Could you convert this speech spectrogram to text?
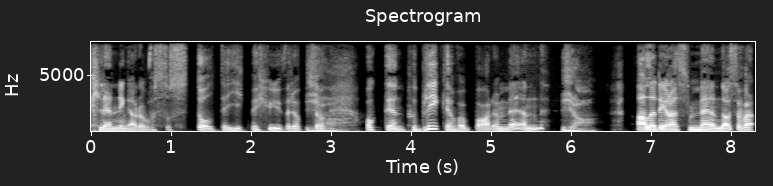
klänningar och var så stolta, gick med huvudet upp Ja. och den publiken var bara män. Ja. Alla deras män. Alltså var,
